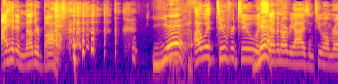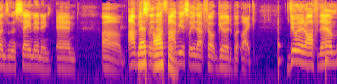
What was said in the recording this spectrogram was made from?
I hit another bomb. Yes. I went two for two with Yes. seven RBIs and two home runs in the same inning, and um, obviously, That's that, obviously that felt good. But like doing it off them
